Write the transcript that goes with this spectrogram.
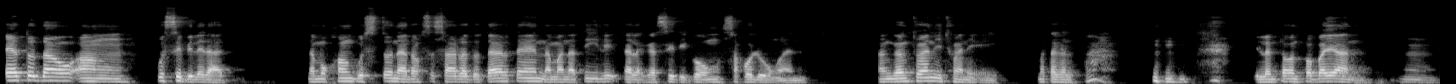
Ito daw ang posibilidad na mukhang gusto na daw sa Sara Duterte na manatili talaga si Digong sa kulungan hanggang 2028. Matagal pa. Ilan taon pa ba yan? Hmm.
